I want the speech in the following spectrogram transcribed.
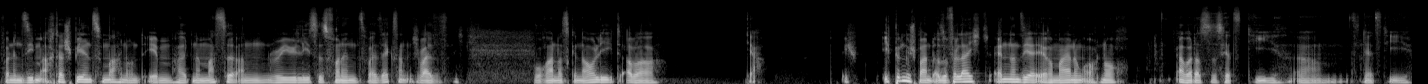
von den 7-8er Spielen zu machen und eben halt eine Masse an Re-Releases von den 2-6ern. Ich weiß es nicht, woran das genau liegt, aber ja. Ich, ich bin gespannt. Also vielleicht ändern sie ja ihre Meinung auch noch aber das ist jetzt die, ähm, sind jetzt die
